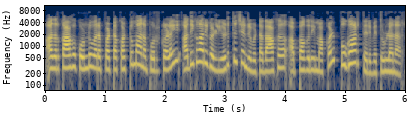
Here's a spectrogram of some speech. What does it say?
அதற்காக கொண்டுவரப்பட்ட கட்டுமான பொருட்களை அதிகாரிகள் எடுத்துச் சென்று விட்டதாக அப்பகுதி மக்கள் புகார் தெரிவித்துள்ளனர்.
